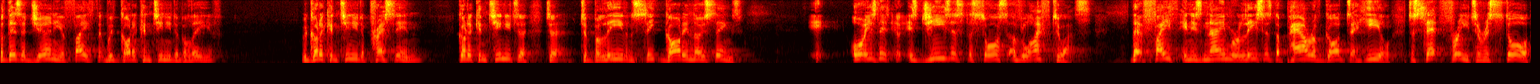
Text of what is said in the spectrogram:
But there's a journey of faith that we've got to continue to believe. We've got to continue to press in, got to continue to, to, to believe and seek God in those things. or is, this, is Jesus the source of life to us? That faith in his name releases the power of God to heal, to set free, to restore,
